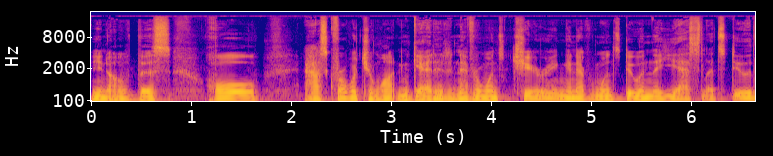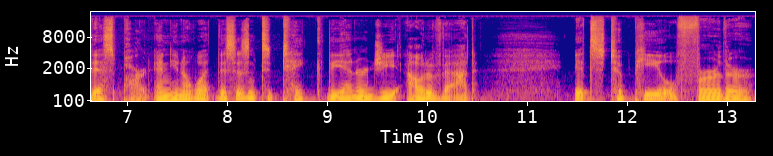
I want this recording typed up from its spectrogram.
you know, this whole ask for what you want and get it and everyone's cheering and everyone's doing the yes, let's do this part. And you know what? This isn't to take the energy out of that. It's to peel further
